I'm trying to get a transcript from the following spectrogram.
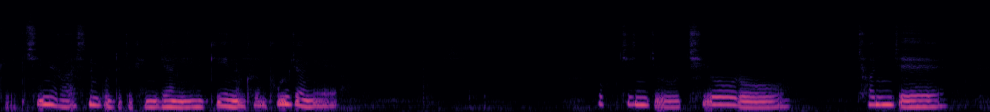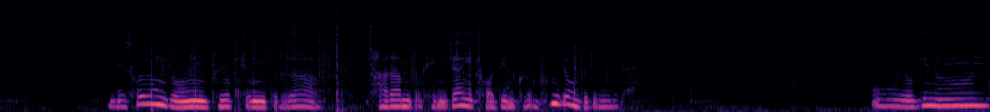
이렇게 취미로 하시는 분들이 굉장히 인기 있는 그런 품종이에요. 흑진주, 치오로, 천재, 굉장히 소형종, 두엽종들이라 자람도 굉장히 더딘 그런 품종들입니다. 어, 여기는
